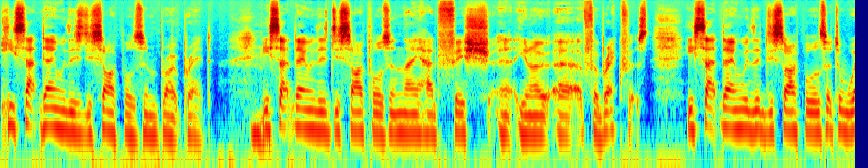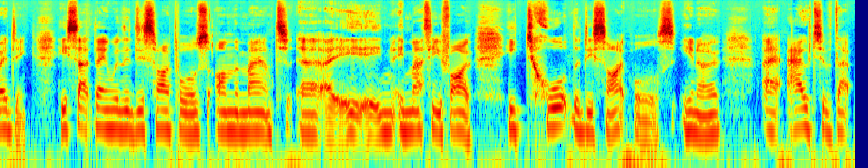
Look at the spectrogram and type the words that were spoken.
he sat down with his disciples and broke bread. He sat down with his disciples and they had fish uh, you know uh, for breakfast. He sat down with the disciples at a wedding. He sat down with the disciples on the mount uh, in, in matthew 5 he taught the disciples you know uh, out of that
